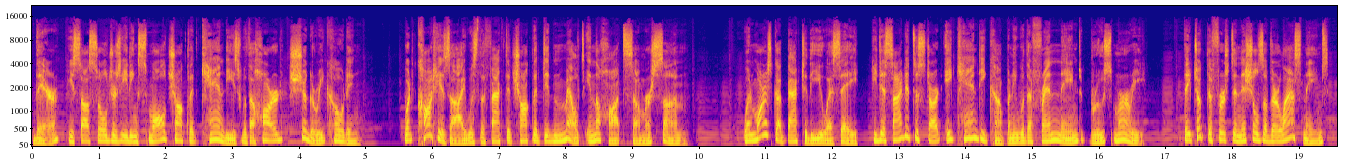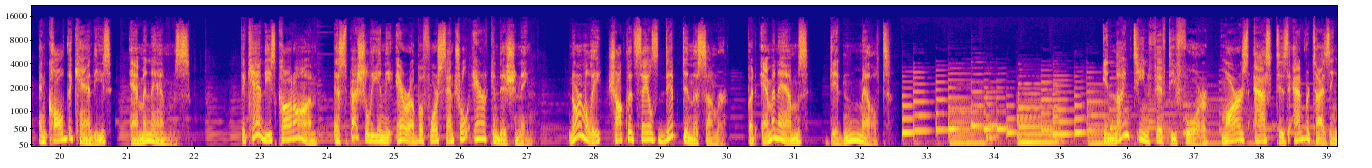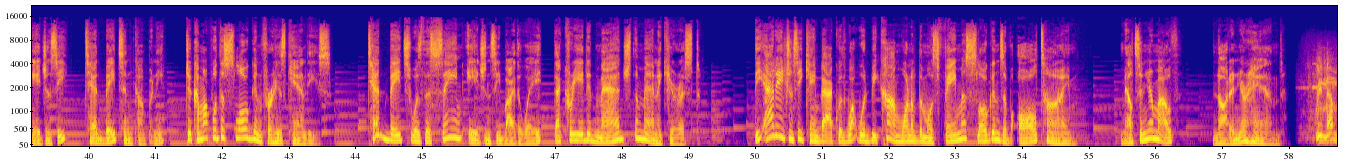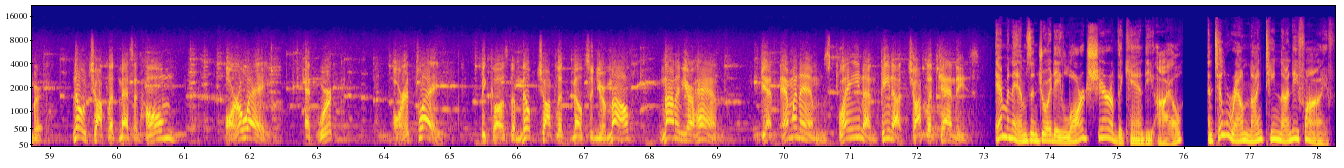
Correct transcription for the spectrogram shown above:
There, he saw soldiers eating small chocolate candies with a hard, sugary coating. What caught his eye was the fact that chocolate didn't melt in the hot summer sun. When Mars got back to the USA, he decided to start a candy company with a friend named Bruce Murrie. They took the first initials of their last names and called the candies M&Ms. The candies caught on, especially in the era before central air conditioning. Normally, chocolate sales dipped in the summer, but M&Ms didn't melt. In 1954, Mars asked his advertising agency, Ted Bates and Company, to come up with a slogan for his candies. Ted Bates was the same agency, by the way, that created Madge the manicurist. The ad agency came back with what would become one of the most famous slogans of all time Melts in your mouth, not in your hand. Remember, no chocolate mess at home or away, at work or at play, because the milk chocolate melts in your mouth, not in your hand. Get M&M's plain and peanut chocolate candies. M&M's enjoyed a large share of the candy aisle until around 1995.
